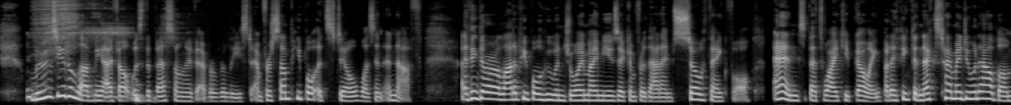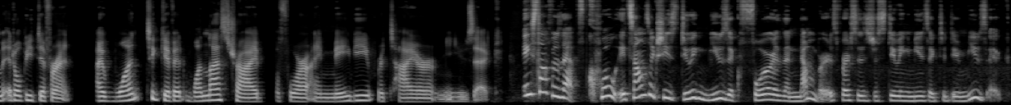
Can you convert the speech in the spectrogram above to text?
Lose You to Love Me, I felt was the best song I've ever released. And for some people, it still wasn't enough. I think there are a lot of people who enjoy my music, and for that, I'm so thankful. And that's why I keep going. But I think the next time I do an album, it'll be different. I want to give it one last try before I maybe retire music. Based off of that quote, it sounds like she's doing music for the numbers versus just doing music to do music.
